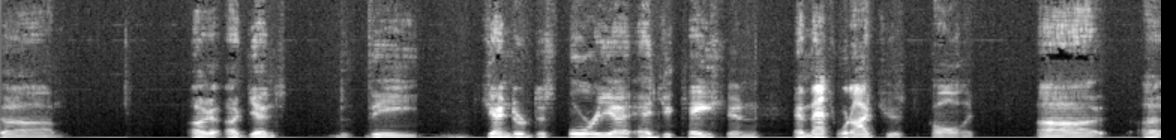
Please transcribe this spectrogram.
um, against the gender dysphoria education, and that's what I choose to call it. Uh, uh,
